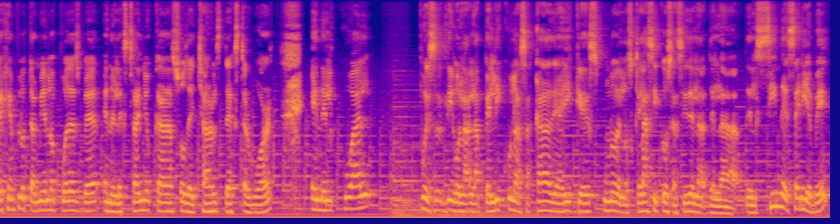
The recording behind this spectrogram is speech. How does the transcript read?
ejemplo, también lo puedes ver en el extraño caso de Charles Dexter Ward, en el cual pues digo, la, la, película sacada de ahí, que es uno de los clásicos así de la, de la, del cine serie B,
